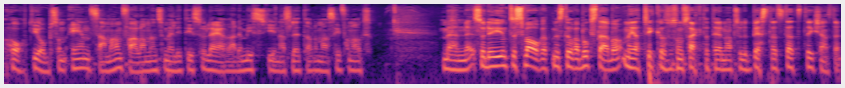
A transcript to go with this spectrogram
hårt jobb som ensam anfallare men som är lite isolerade missgynnas lite av de här siffrorna också. Men, så det är ju inte svaret med stora bokstäver, men jag tycker som sagt att det är den absolut bästa statistiktjänsten.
